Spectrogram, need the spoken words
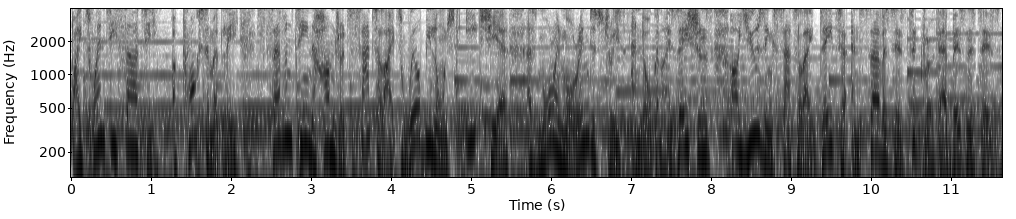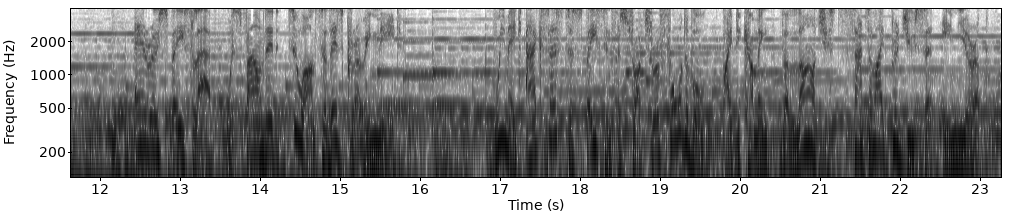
By 2030, approximately 1,700 satellites will be launched each year as more and more industries and organizations are using satellite data and services to grow their businesses. Aerospacelab was founded to answer this growing need. We make access to space infrastructure affordable by becoming the largest satellite producer in Europe.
